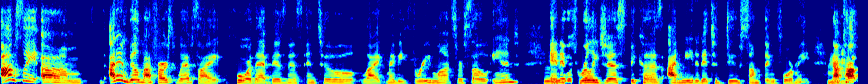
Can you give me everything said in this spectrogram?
Honestly, um, I didn't build my first website for that business until like maybe three months or so in. Mm. And it was really just because I needed it to do something for me. And I've hmm. talked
